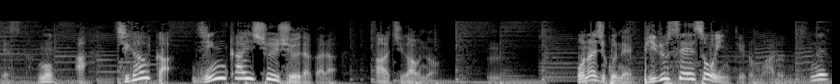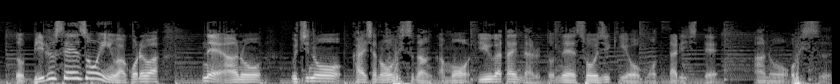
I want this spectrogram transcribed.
ですかね。あ、違うか。人海収集だから、あ、違うな。うん。同じくね、ビル清掃員っていうのもあるんですね。そうビル清掃員はこれはね、あの、うちの会社のオフィスなんかも夕方になるとね、掃除機を持ったりして、あの、オフィス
